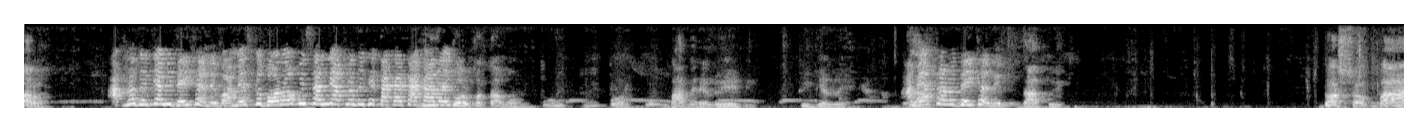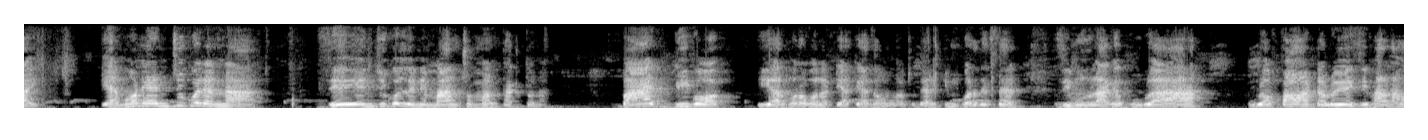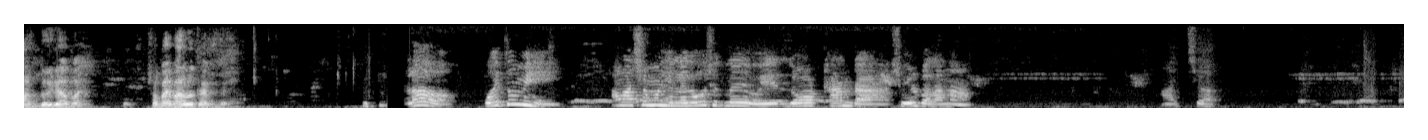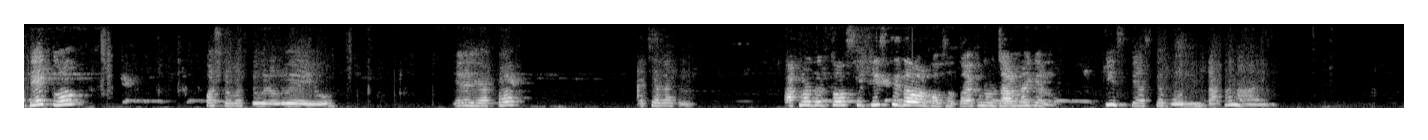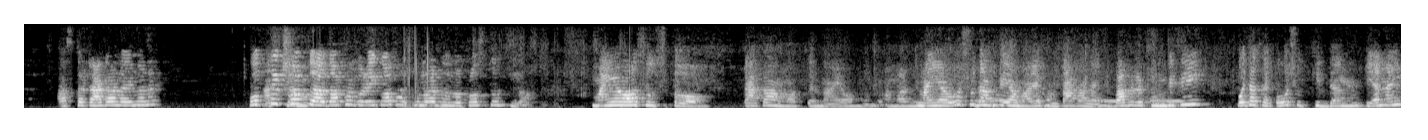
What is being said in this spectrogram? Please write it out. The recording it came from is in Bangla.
পারো। আপনাদেরকে আমি দেখে নেব। আমি আজকে বড় অফিসার নিয়ে আপনাদেরকে টাকা টাকা আদায় তোর কথা হন তুই তুই তোর কোন বাপের লই আইবি? তুই গিয়া লই আমি আপনারা দেখে দেব। যা তুই। দর্শক ভাই এমন এনজু করেন না যে এনজু করলে মান সম্মান থাকতো না। বাইক বিপদ ইয়ার পর বলে টিয়া টিয়া দেওয়ান লাগবে। দেখেন কিম করে দেখছেন? জীবন লাগে পুরা পুরা পাওয়ারটা লই আইছি। ফারান আমার দইরা পায় সবাই ভালো থাকবে। হ্যালো কই তুমি? আমার সময় লাগে ওষুধ লয়ে ওই জ্বর ঠান্ডা শরীর বালা না। আচ্ছা। দেখো কষ্ট মষ্ট করে লয়ে আইও এই আপা আচ্ছা রাখি আপনাদের তো আজকে কিস্তি দেওয়ার কথা তো এখনও জান না কেন? কিস্তি আজকে বলুন টাকা নাই। আজকে টাকা নাই মানে? প্রত্যেক সপ্তাহে সপ্তাহ দফা করে এই কথা শোনার জন্য প্রস্তুত না। মাইয়া অসুস্থ। টাকা আমার তো নাই এখন। আমার মাইয়ার ওষুধ আনতে আমার এখন টাকা নাই। বাপের ফোন দিছি কোথা থেকে ওষুধ খিদান টিয়া নাই।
